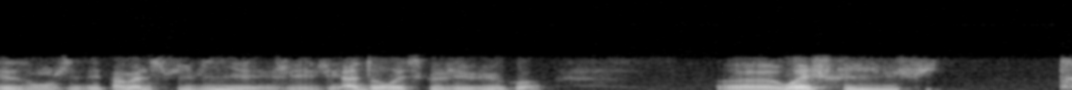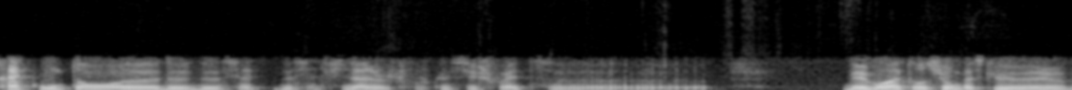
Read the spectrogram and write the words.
saison, je les ai pas mal suivis et j'ai adoré ce que j'ai vu. Quoi. Ouais, je suis très content euh, de, cette, finale. Je trouve que c'est chouette. Euh. Mais bon, attention parce que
